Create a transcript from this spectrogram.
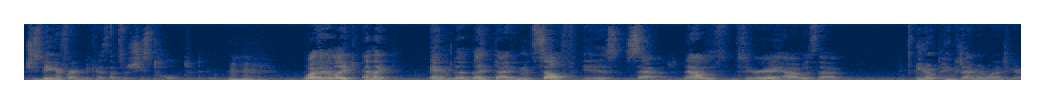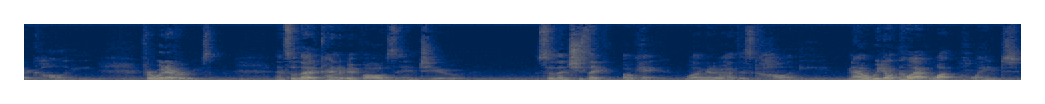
She's being a friend because that's what she's told to do. Mm-hmm. Whether like and like and that that in itself is sad. Now, the theory I have is that you know Pink Diamond wanted to get a colony for whatever reason, and so that kind of evolves into. So then she's like, okay, well I'm gonna go have this colony. Now we don't know at what point.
